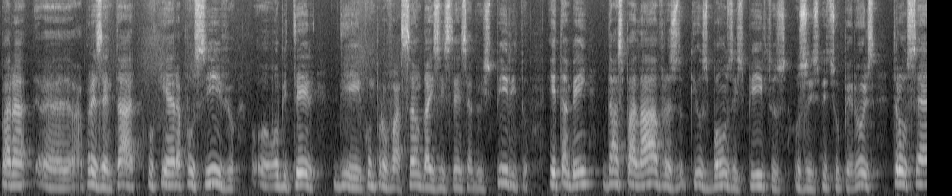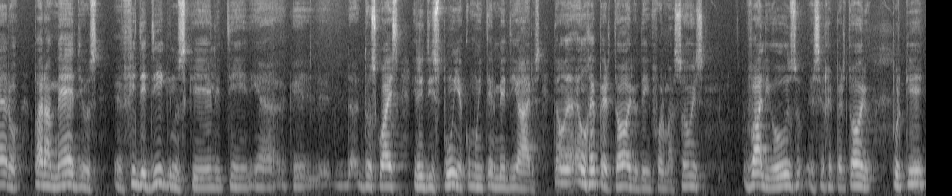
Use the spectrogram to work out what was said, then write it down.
para eh, apresentar o que era possível obter de comprovação da existência do espírito e também das palavras que os bons espíritos, os espíritos superiores, trouxeram para médios eh, fidedignos que ele tinha, que, dos quais ele dispunha como intermediários. Então é um repertório de informações valioso esse repertório porque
